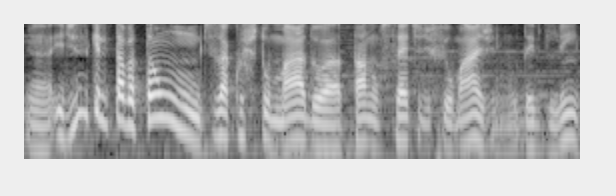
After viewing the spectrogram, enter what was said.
É, e dizem que ele estava tão desacostumado a estar tá num set de filmagem, o David Lean,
